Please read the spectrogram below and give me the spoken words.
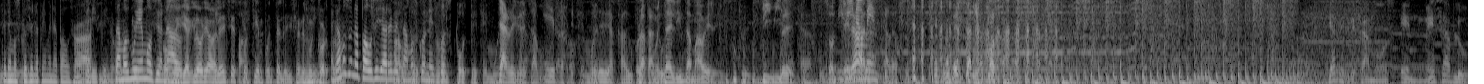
Tenemos que hacer la primera pausa, don Ah, Felipe. sí, no, Estamos es muy que, emocionados. Como diría Gloria Sí, Valencia, es que el tiempo en televisión es muy Sí. corto. ¿no? Hagamos una pausa y ya regresamos Pausa, con si no, estos. el pote se muere. Ya regresamos. Eso. Se muere de acá de un Hola, ¿cómo está de linda, Mabel? Divina. Soltera. Divinamente. Mujer tan hermosa. Ya regresamos en Mesa Blue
